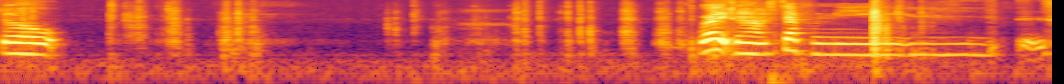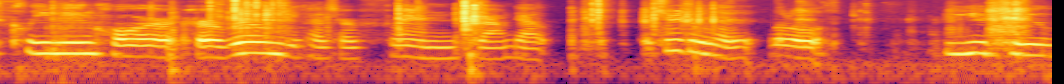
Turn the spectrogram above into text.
So, right now, Stephanie is cleaning her her room because her friends found out that she was doing a little YouTube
